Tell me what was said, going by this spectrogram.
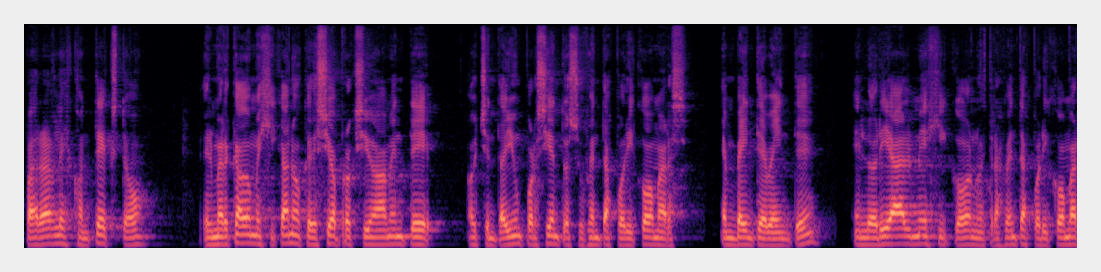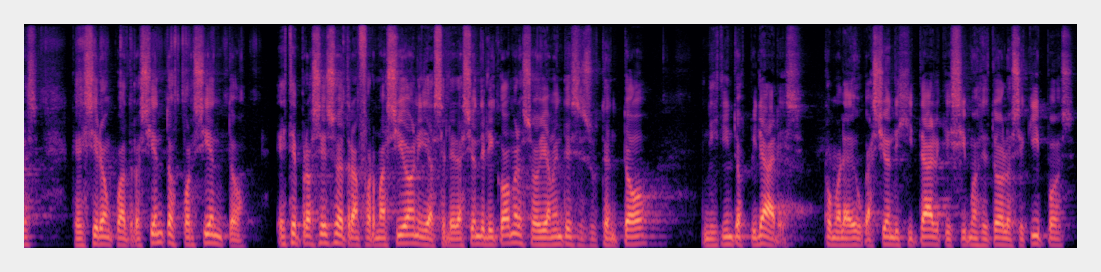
para darles contexto, el mercado mexicano creció aproximadamente 81% de sus ventas por e-commerce en 2020. En L'Oreal México, nuestras ventas por e-commerce crecieron 400% este proceso de transformación y de aceleración del e-commerce obviamente se sustentó en distintos pilares, como la educación digital que hicimos de todos los equipos,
